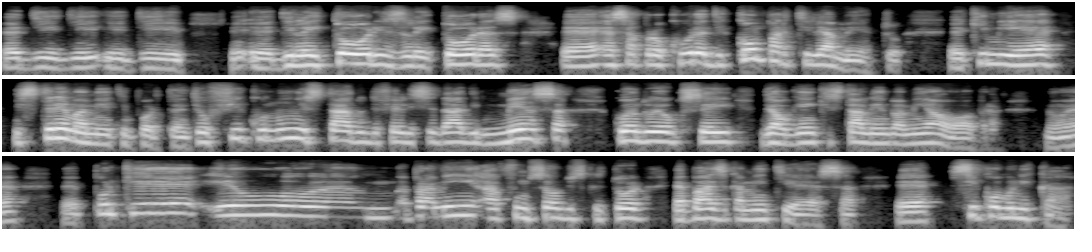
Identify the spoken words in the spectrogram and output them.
é, de, de, de, é, de leitores, leitoras, é, essa procura de compartilhamento, que me é extremamente importante. Eu fico num estado de felicidade imensa quando eu sei de alguém que está lendo a minha obra, não é? é porque eu, para mim, a função do escritor é basicamente essa: é se comunicar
